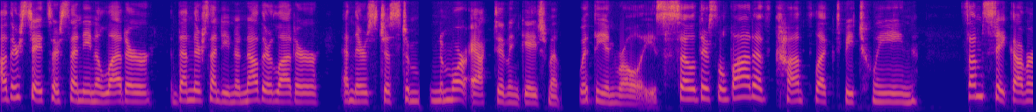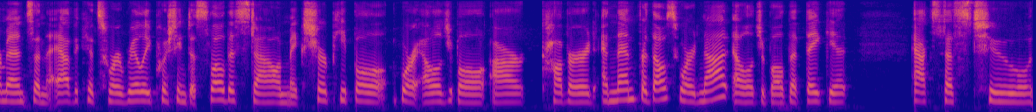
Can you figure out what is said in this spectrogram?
Other states are sending a letter, then they're sending another letter, and there's just a more active engagement with the enrollees. So there's a lot of conflict between some state governments and the advocates who are really pushing to slow this down, make sure people who are eligible are covered. And then for those who are not eligible, that they get access to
